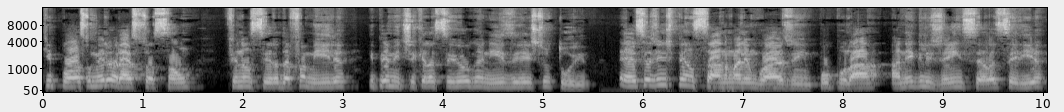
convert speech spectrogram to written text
que possam melhorar a situação financeira da família e permitir que ela se reorganize e reestruture. É, se a gente pensar numa linguagem popular, a negligência ela seria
